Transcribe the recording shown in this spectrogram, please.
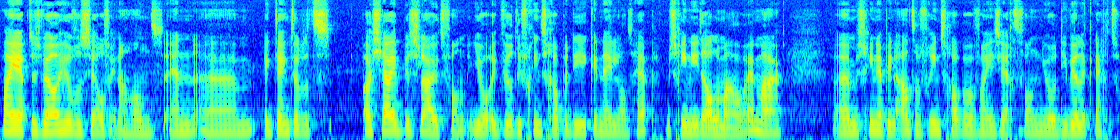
Maar je hebt dus wel heel veel zelf in de hand. En ik denk dat het, als jij besluit van... joh, ik wil die vriendschappen die ik in Nederland heb... misschien niet allemaal, hè, maar uh, misschien heb je een aantal vriendschappen waarvan je zegt van, joh, die wil ik echt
